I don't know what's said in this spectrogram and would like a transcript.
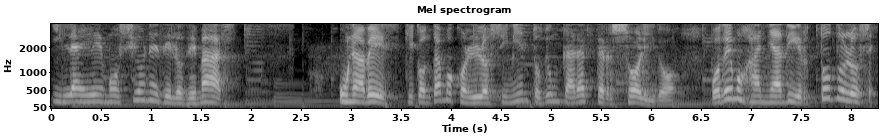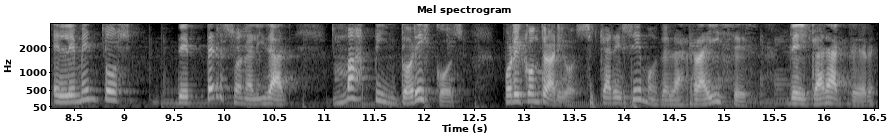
y las emociones de los demás. Una vez que contamos con los cimientos de un carácter sólido, podemos añadir todos los elementos de personalidad más pintorescos. Por el contrario, si carecemos de las raíces del carácter,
